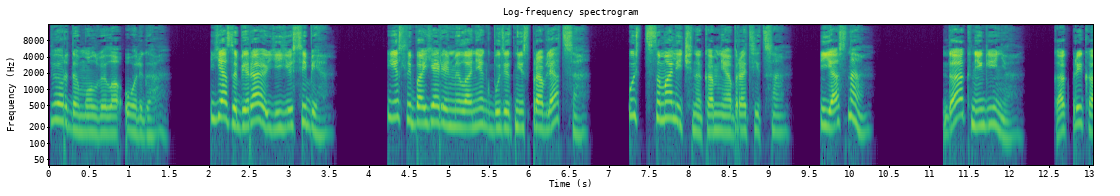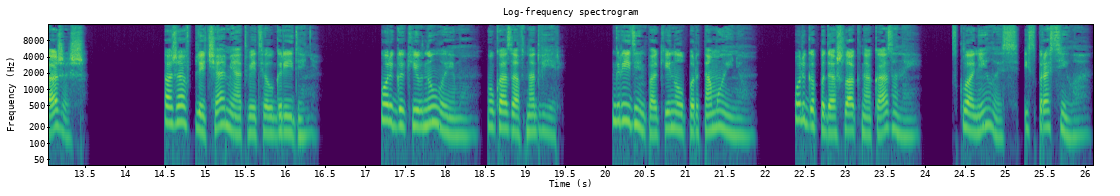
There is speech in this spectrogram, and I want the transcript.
твердо молвила Ольга. «Я забираю ее себе. Если боярин Меланек будет не справляться, пусть самолично ко мне обратится. Ясно?» «Да, княгиня, как прикажешь». Пожав плечами, ответил Гридень. Ольга кивнула ему, указав на дверь. Гридень покинул портомойню. Ольга подошла к наказанной, склонилась и спросила.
